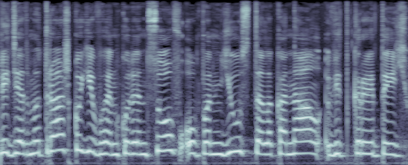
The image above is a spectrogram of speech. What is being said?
Лідія Дмитрашко, Євген Куденцов, Open News, телеканал відкритий.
